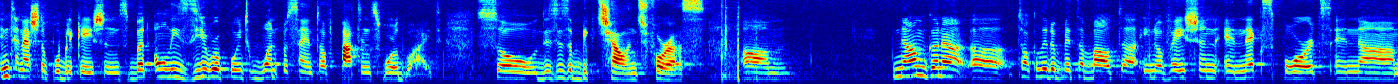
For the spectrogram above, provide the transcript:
international publications, but only 0.1% of patents worldwide. So this is a big challenge for us. Um, now I'm going to uh, talk a little bit about uh, innovation and exports and, um,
